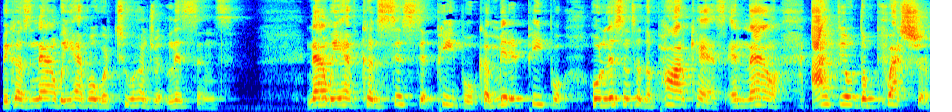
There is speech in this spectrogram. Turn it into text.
because now we have over 200 listens. Now we have consistent people, committed people who listen to the podcast. And now I feel the pressure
